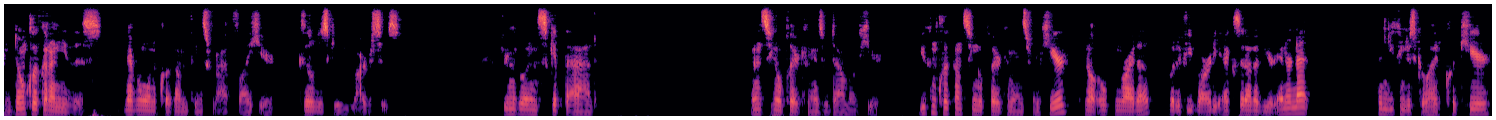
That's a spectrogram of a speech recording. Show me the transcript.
And don't click on any of this. Never want to click on things from AdFly here because it'll just give you viruses. So you're going to go ahead and skip the ad. And then single player commands will download here. You can click on single player commands from here and it'll open right up, but if you've already exited out of your internet, then you can just go ahead and click here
